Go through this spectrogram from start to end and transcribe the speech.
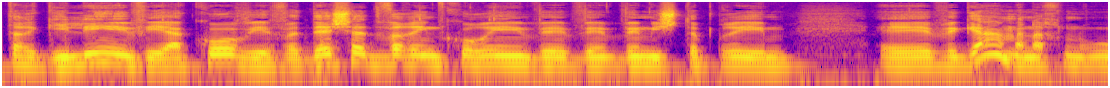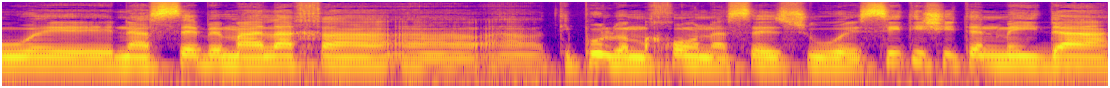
תרגילים ויעקב ויוודא שהדברים קורים ומשתפרים. אה, וגם אנחנו אה, נעשה במהלך הטיפול במכון, נעשה איזשהו CT אה, שייתן מידע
